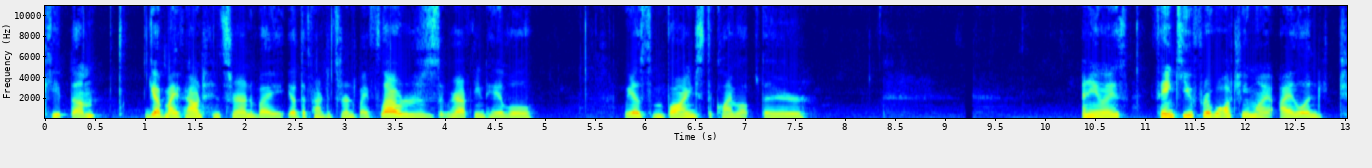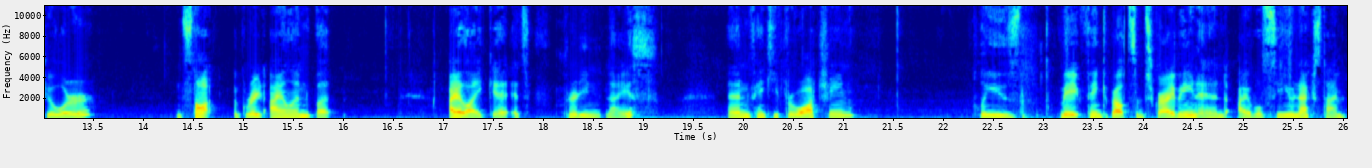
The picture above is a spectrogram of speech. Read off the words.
keep them. You have my fountain surrounded by you have the fountain surrounded by flowers, the crafting table. We have some vines to climb up there. Anyways, thank you for watching my island tour. It's not a great island, but I like it. It's pretty nice. And thank you for watching. Please think about subscribing, and I will see you next time.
